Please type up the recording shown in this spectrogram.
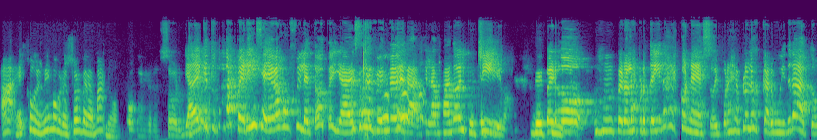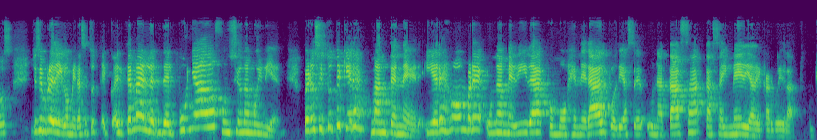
Ah, es con el mismo grosor de la mano. Con el grosor. Ya de que tú tengas pericia y hagas un filetote, ya eso depende de la, de la mano del cuchillo. pero, pero las proteínas es con eso. Y por ejemplo, los carbohidratos, yo siempre digo, mira, si tú, el tema del, del, puñado funciona muy bien. Pero si tú te quieres mantener y eres hombre, una medida como general podría ser una taza, taza y media de carbohidratos. ¿ok?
